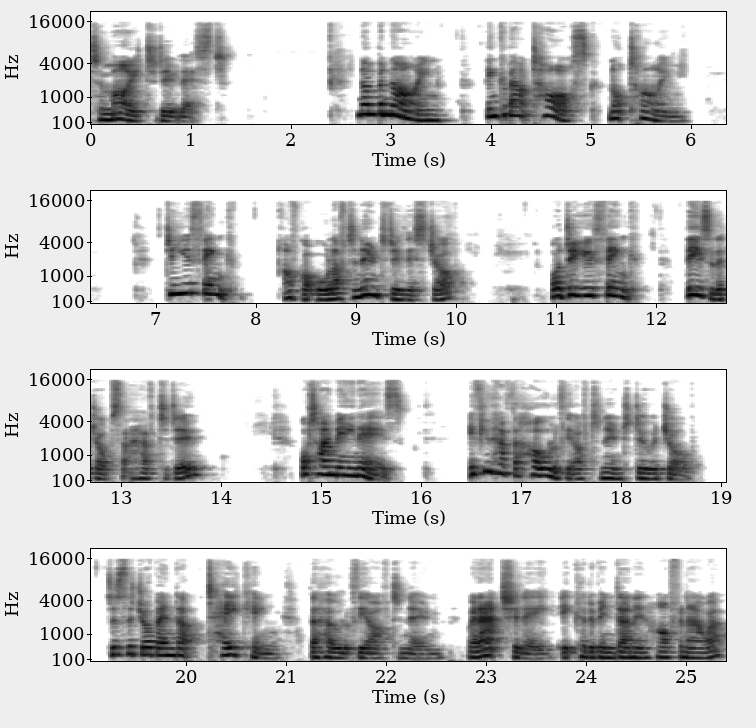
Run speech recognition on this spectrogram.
to my to-do list. Number nine, think about task, not time. Do you think I've got all afternoon to do this job? Or do you think these are the jobs that I have to do? What I mean is, if you have the whole of the afternoon to do a job, does the job end up taking the whole of the afternoon when actually it could have been done in half an hour?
